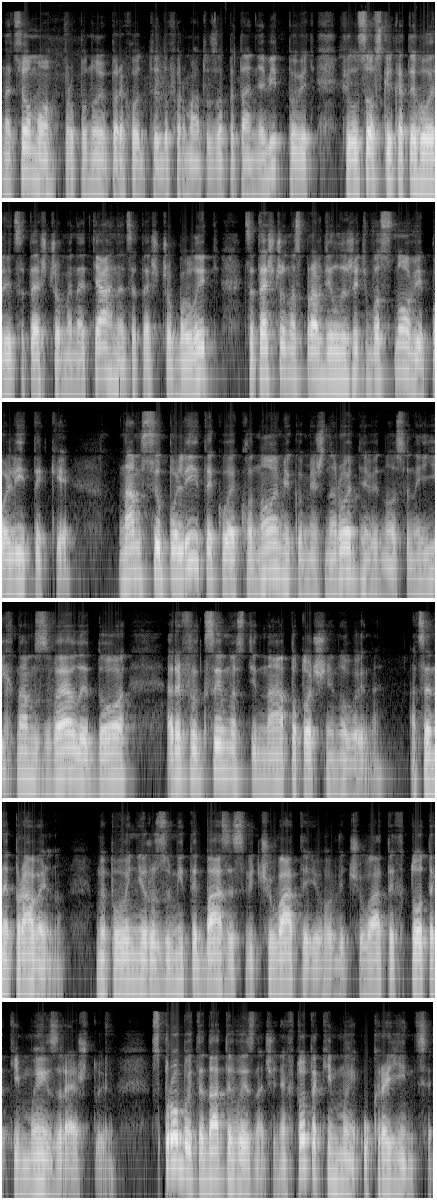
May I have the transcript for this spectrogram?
на цьому пропоную переходити до формату запитання-відповідь. Філософські категорії це те, що мене тягне, це те, що болить, це те, що насправді лежить в основі політики. Нам всю політику, економіку, міжнародні відносини, їх нам звели до рефлексивності на поточні новини. А це неправильно. Ми повинні розуміти базис, відчувати його, відчувати, хто такі ми, зрештою. Спробуйте дати визначення, хто такі ми, українці,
